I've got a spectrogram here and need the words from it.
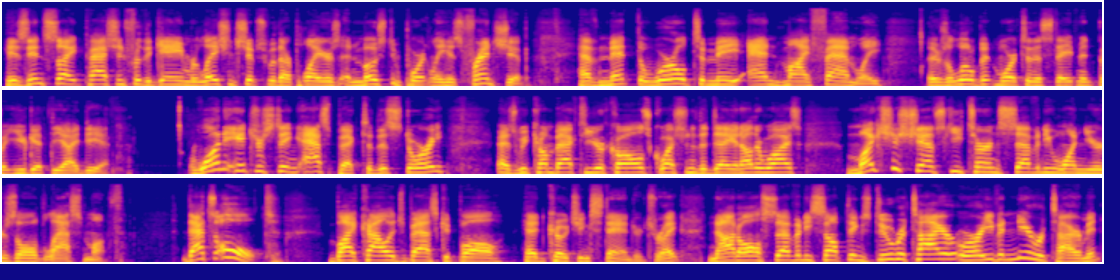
His insight, passion for the game, relationships with our players, and most importantly, his friendship have meant the world to me and my family. There's a little bit more to the statement, but you get the idea. One interesting aspect to this story, as we come back to your calls, question of the day, and otherwise, Mike Krzyzewski turned 71 years old last month. That's old by college basketball head coaching standards, right? Not all 70 somethings do retire or are even near retirement,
